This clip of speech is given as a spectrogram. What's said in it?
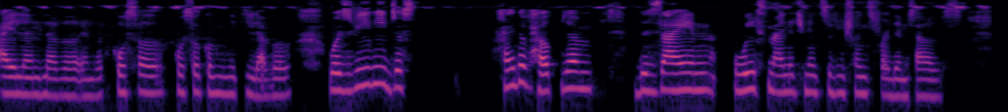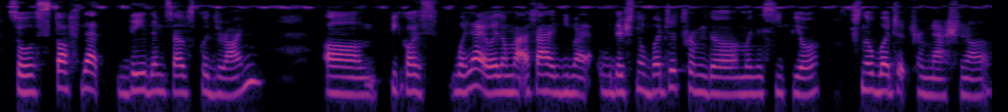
island level and at coastal coastal community level was really just kind of help them design waste management solutions for themselves. So stuff that they themselves could run um, because wala, eh, walang maasahan, ma, there's no budget from the municipio, there's no budget from national.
